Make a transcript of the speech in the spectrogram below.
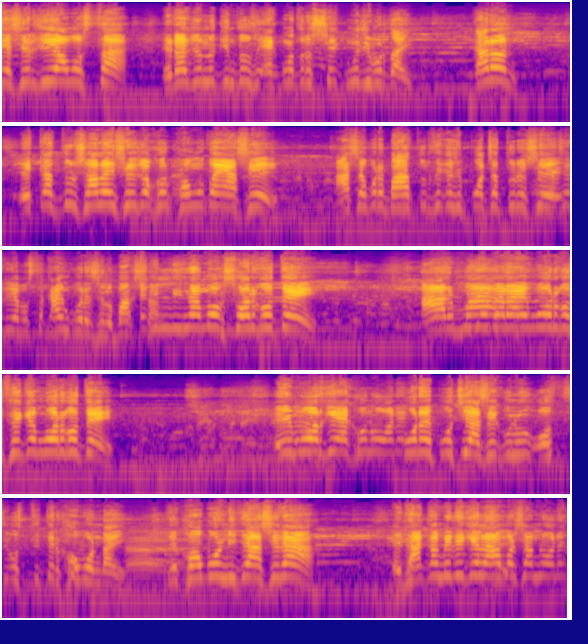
দেশের যে অবস্থা এটার জন্য কিন্তু একমাত্র শেখ মুজিবুর তাই কারণ একাত্তর সালে সে যখন ক্ষমতায় আসে আসার পরে বাহাত্তর থেকে সে পঁচাত্তরে সে এই অবস্থা কায়েম করেছিল দিল্লি নামক স্বর্গতে আর মা বেড়ায় মর্গ থেকে মর্গতে। এই মর্গে এখনও অনেক পরে পচে আছে কোনো অস্তি- অস্তিত্বের খবর নাই। যে খবর নিতে আসে না। এই ঢাকা মেডিকেল আমার সামনে অনেক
